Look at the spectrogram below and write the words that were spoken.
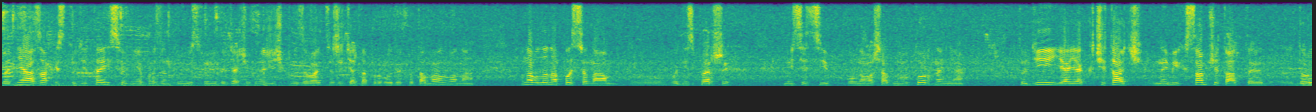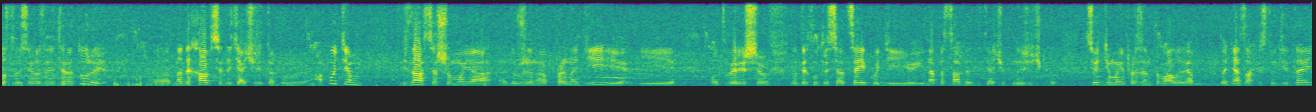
До Дня захисту дітей сьогодні я презентую свою дитячу книжечку, називається Життя та пригоди кота Мелмана. Вона була написана е, в одні з перших місяців повномасштабного вторгнення. Тоді я, як читач, не міг сам читати дорослої серйозної літератури, е, надихався дитячою літературою. А потім дізнався, що моя дружина при надії і от вирішив надихнутися цією подією і написати дитячу книжечку. Сьогодні ми її презентували до Дня захисту дітей.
